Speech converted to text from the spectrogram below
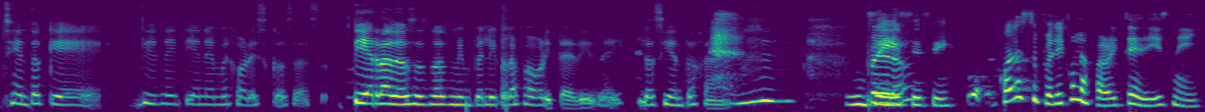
siento que Disney tiene mejores cosas. Tierra de Osos no es mi película favorita de Disney. Lo siento, Hannah. Pero- Sí, sí, sí. ¿Cuál es tu película favorita de Disney?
